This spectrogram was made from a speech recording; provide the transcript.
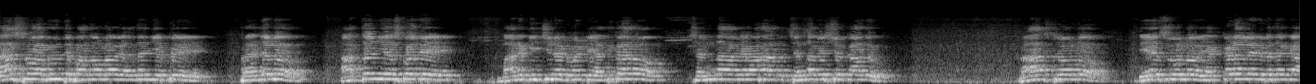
రాష్ట్రం అభివృద్ధి పదంలో వెళ్దని చెప్పి ప్రజలు అర్థం చేసుకొని మనకి ఇచ్చినటువంటి అధికారం చిన్న వ్యవహారం చిన్న విషయం కాదు. రాష్ట్రంలో దేశంలో ఎక్కడా లేని విధంగా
